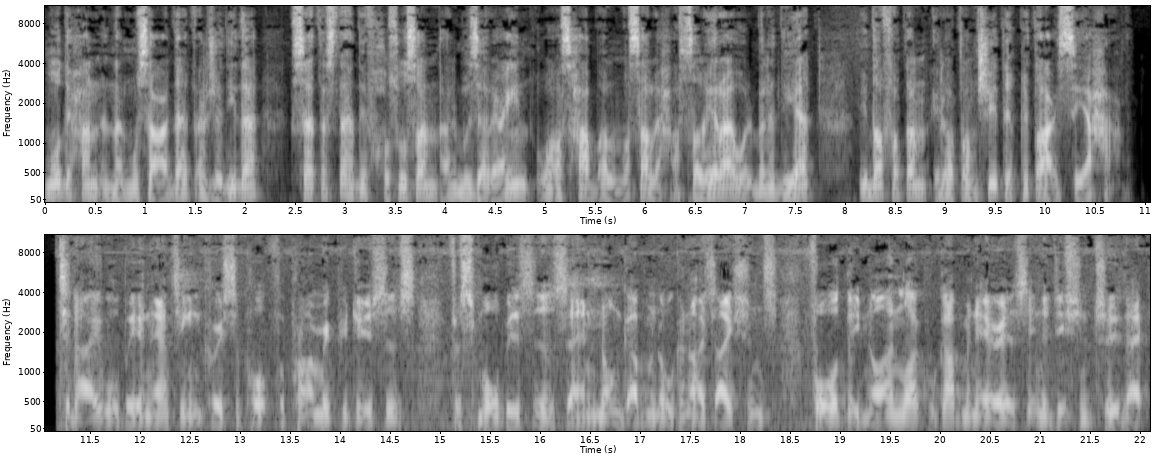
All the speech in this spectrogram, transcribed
موضحا أن المساعدات الجديدة ستستهدف خصوصا المزارعين واصحاب المصالح الصغيره والبلديات اضافه إلى تنشيط قطاع السياحه. Today we'll be announcing increased support for primary producers, for small business and non-government organisations, for the nine local government areas, in addition to that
